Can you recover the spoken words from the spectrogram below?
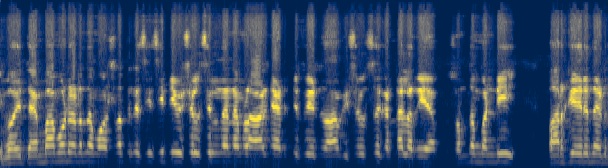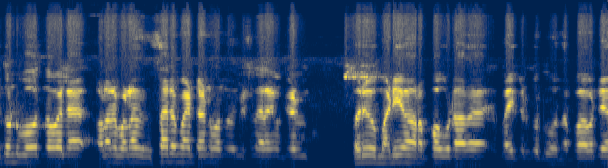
ഇപ്പോൾ ഈ തേമ്പാമോട് നടന്ന മോഷണത്തിന്റെ സി സി ടി വിഷ്വൽസിൽ നിന്ന് നമ്മൾ ആളിനെ ഐഡന്റിഫൈ ചെയ്യുന്നു. ആ വിഷ്വൽസ് കണ്ടാൽ അറിയാം. സ്വന്തം വണ്ടി പാർക്ക് ചെയ്തിരുന്ന എടുത്തുകൊണ്ട് പോകുന്ന പോലെ വളരെ വളരെ നിസ്സാരമായിട്ടാണ് വന്ന നിമിഷ നേരങ്ങൾക്ക് ഒരു മടിയോ അറപ്പോ കൂടാതെ ബൈക്ക് എടുത്തുകൊണ്ട് പോകുന്നത്. അപ്പോൾ അവരുടെ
